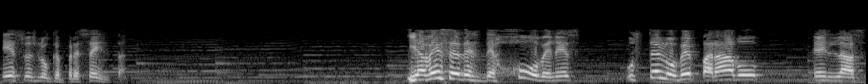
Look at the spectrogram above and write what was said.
eso es lo que presentan. Y a veces desde jóvenes, usted lo ve parado en las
